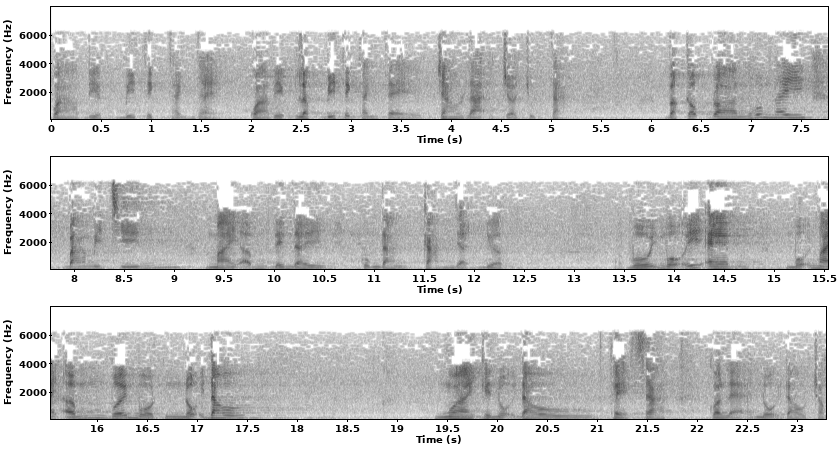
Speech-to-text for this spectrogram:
qua việc bí tích thánh thể, qua việc lập bí tích thánh thể trao lại cho chúng ta. Và cộng đoàn hôm nay 39 mái ấm đến đây cũng đang cảm nhận được. Với mỗi em, mỗi mái ấm với một nỗi đau. Ngoài cái nỗi đau thể xác, có lẽ nỗi đau trong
